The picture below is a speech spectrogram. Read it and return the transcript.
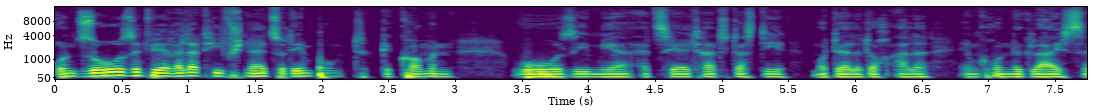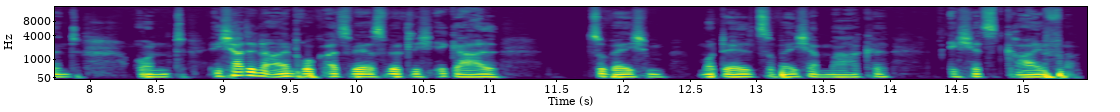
Und so sind wir relativ schnell zu dem Punkt gekommen, wo sie mir erzählt hat, dass die Modelle doch alle im Grunde gleich sind. Und ich hatte den Eindruck, als wäre es wirklich egal, zu welchem Modell, zu welcher Marke ich jetzt greife.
